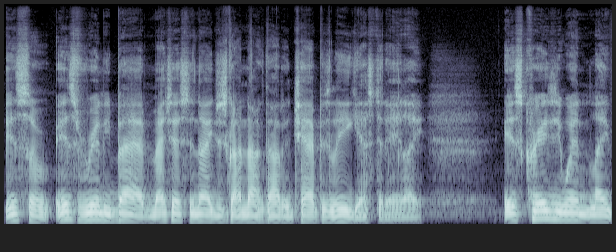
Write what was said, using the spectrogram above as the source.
it's a it's really bad. Manchester United just got knocked out of the Champions League yesterday. Like it's crazy when like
